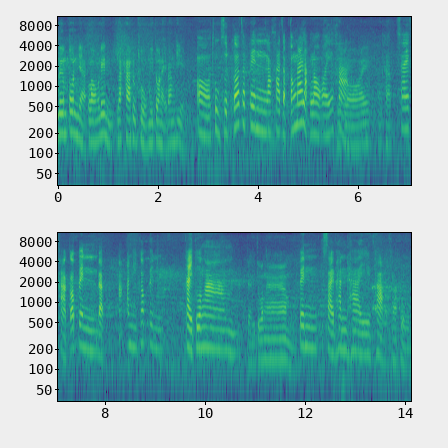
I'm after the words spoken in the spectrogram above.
เริ่มต้นอยากลองเล่นราคาถูกๆ มีตัวไหนบ้างพี่อ๋อถูกสุดก็จะเป็นราคาจับต้องได้หลักร้อยหลัค่ะ กร้อยนะครับใช่ค่ะก็เป็นแบบอะอันนี้ก็เป็นไก่ตัวงาม ใหญ่ตัวงามเป็นสายพันธุ์ไทยค่ะ ครับผม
